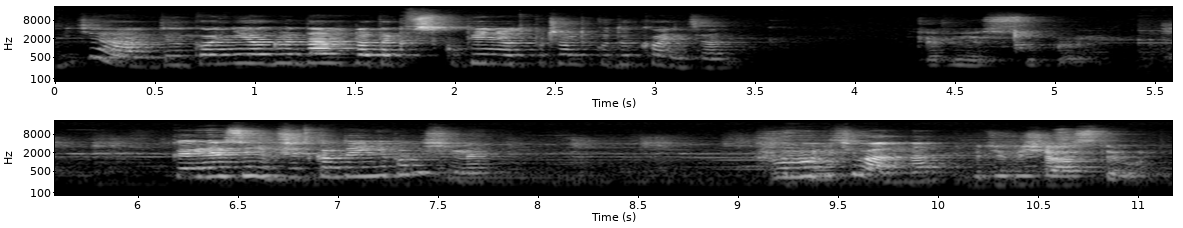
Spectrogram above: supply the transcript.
Widziałam, tylko nie oglądałam chyba tak w skupieniu od początku do końca. Kevin jest super. Tylko jak brzydką, to jej nie powiesimy. Bo ma być ładna. Będzie wisiała z tyłu.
